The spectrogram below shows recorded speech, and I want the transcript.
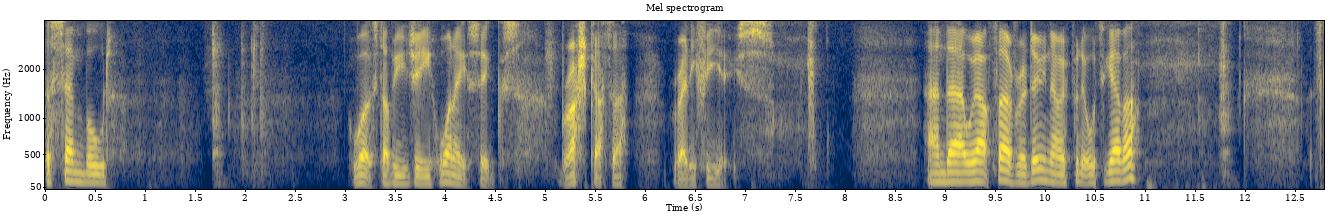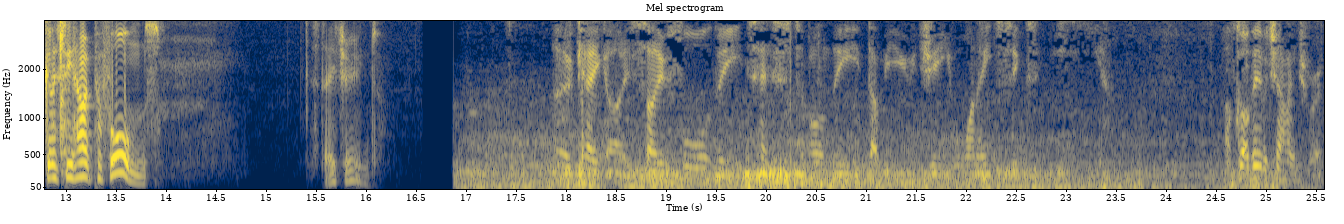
assembled Worx WG 186 brush cutter ready for use. And uh, without further ado, now we've put it all together, let's go see how it performs. Stay tuned. Okay guys, so for the test on the WG186E I've got a bit of a challenge for it.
